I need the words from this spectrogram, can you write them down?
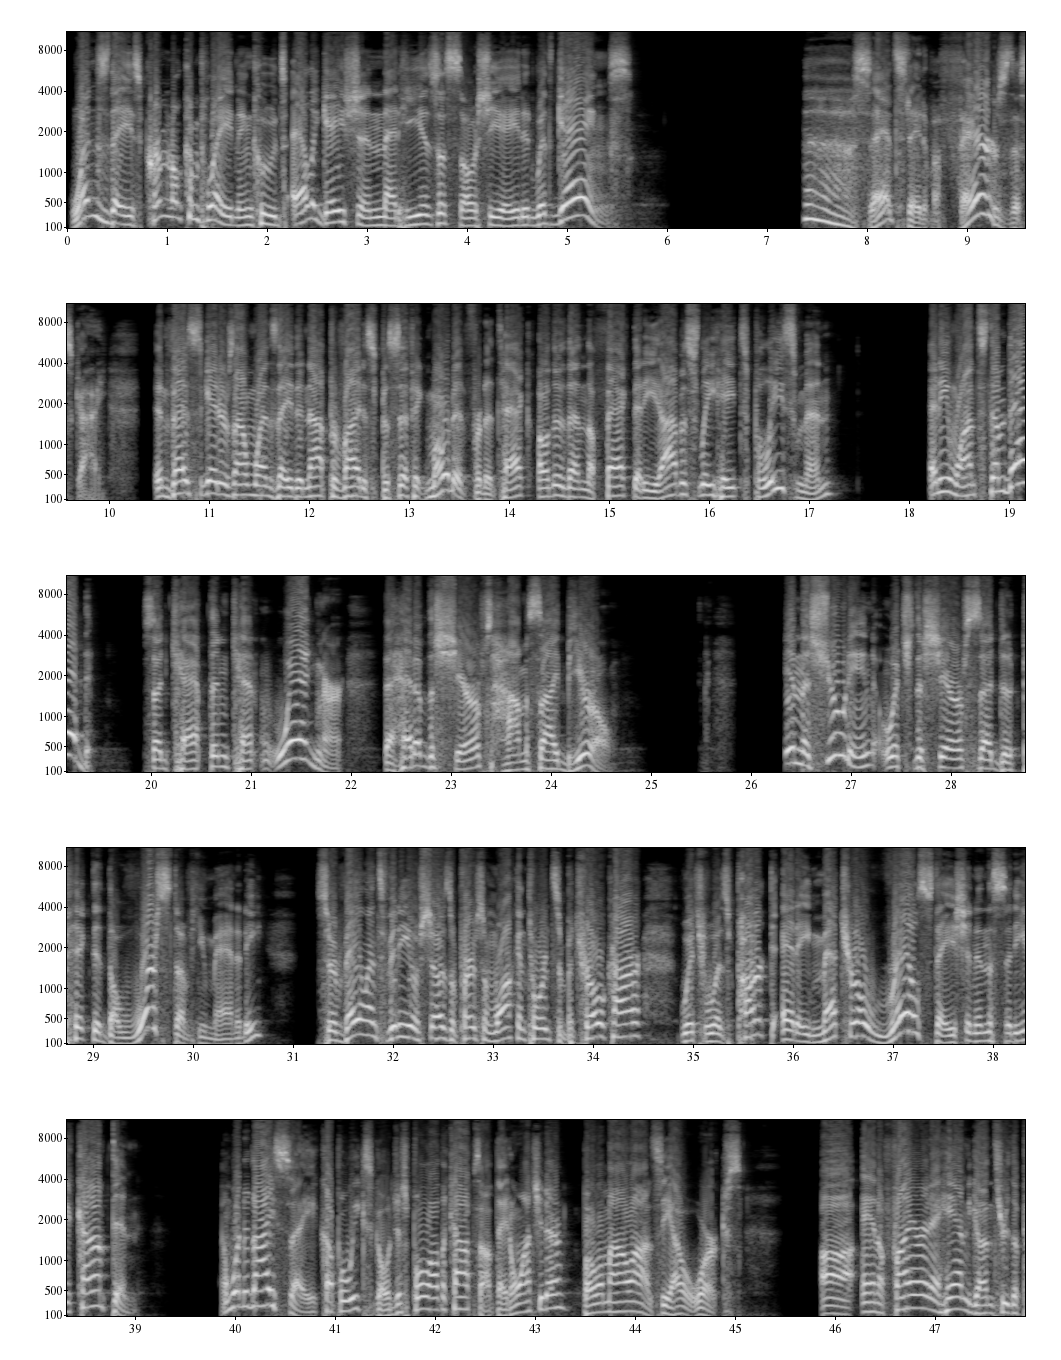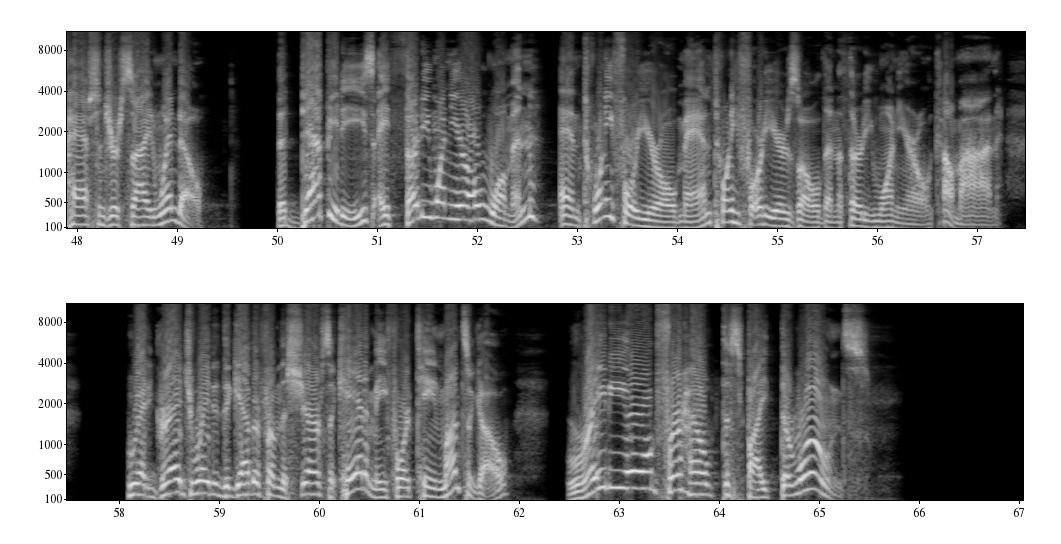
Wednesday's criminal complaint includes allegation that he is associated with gangs. Sad state of affairs, this guy. Investigators on Wednesday did not provide a specific motive for the attack other than the fact that he obviously hates policemen and he wants them dead, said Captain Kent Wagner, the head of the Sheriff's Homicide Bureau. In the shooting, which the sheriff said depicted the worst of humanity, Surveillance video shows a person walking towards a patrol car, which was parked at a metro rail station in the city of Compton. And what did I say a couple weeks ago? Just pull all the cops out. They don't want you there. Pull them all out. See how it works. Uh, and a fire and a handgun through the passenger side window. The deputies, a 31 year old woman and 24 year old man, 24 years old and a 31 year old, come on, who had graduated together from the Sheriff's Academy 14 months ago, radioed for help despite their wounds.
